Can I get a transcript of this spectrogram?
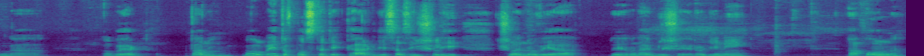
Na, alebo jak, áno, bol, je to v podstate kar, kde sa zišli členovia jeho najbližšej rodiny a on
